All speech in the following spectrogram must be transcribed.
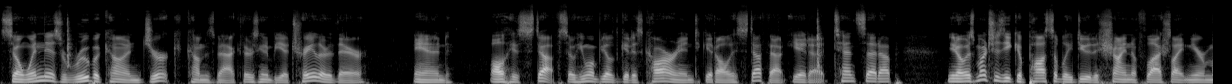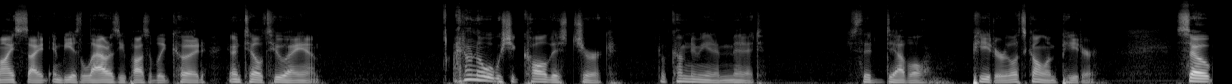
So when this Rubicon jerk comes back, there's going to be a trailer there and all his stuff. So he won't be able to get his car in to get all his stuff out. He had a tent set up, you know, as much as he could possibly do to shine the flashlight near my site and be as loud as he possibly could until 2 a.m. I don't know what we should call this jerk. It'll come to me in a minute. He's the devil. Peter. Let's call him Peter. So,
